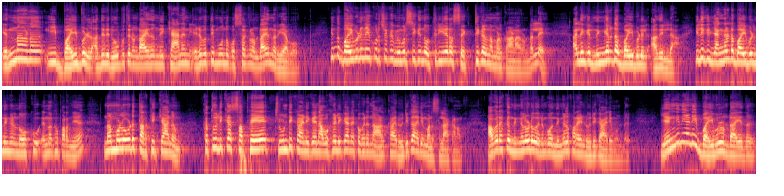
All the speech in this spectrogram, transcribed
എന്നാണ് ഈ ബൈബിൾ അതിന്റെ രൂപത്തിലുണ്ടായതെന്ന് ഈ ക്യാനൻ എഴുപത്തിമൂന്ന് പുസ്തകങ്ങൾ ഉണ്ടായെന്നറിയാവോ ഇന്ന് ബൈബിളിനെ കുറിച്ചൊക്കെ വിമർശിക്കുന്ന ഒത്തിരിയേറെ സെക്റ്റുകൾ നമ്മൾ കാണാറുണ്ടല്ലേ? അല്ലെങ്കിൽ നിങ്ങളുടെ ബൈബിളിൽ അതില്ല. ഇല്ലെങ്കിൽ ഞങ്ങളുടെ ബൈബിൾ നിങ്ങൾ നോക്കൂ എന്നൊക്കെ പറഞ്ഞ് നമ്മളോട് തർക്കിക്കാനും കത്തോലിക്ക സഭയെ ചൂണ്ടിക്കാണിക്കാൻ അവഹേളിക്കാനൊക്കെ വരുന്ന ആൾക്കാർ ഒരു കാര്യം മനസ്സിലാക്കണം. അവരൊക്കെ നിങ്ങളോട് വരുമ്പോൾ നിങ്ങൾ പറയേണ്ട ഒരു കാര്യമുണ്ട്. എങ്ങനെയാണ് ഈ ബൈബിൾ ഉണ്ടായത്?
